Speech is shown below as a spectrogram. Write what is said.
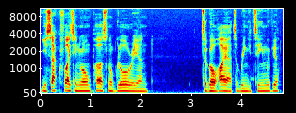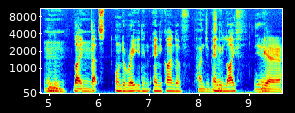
you're sacrificing your own personal glory and to go higher to bring your team with you. Mhm. Like Mm. that's underrated in any kind of 100%. any life. Yeah, yeah.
